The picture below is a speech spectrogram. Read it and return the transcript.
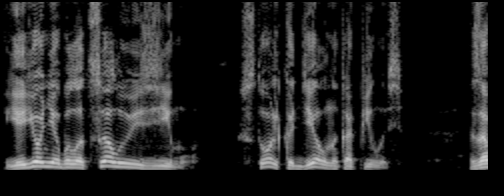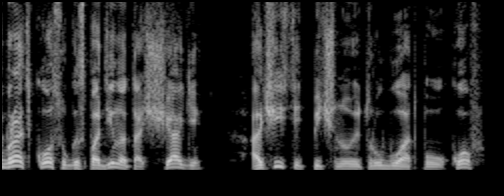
Ее не было целую зиму. Столько дел накопилось. Забрать косу господина Тащаги, очистить печную трубу от пауков,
